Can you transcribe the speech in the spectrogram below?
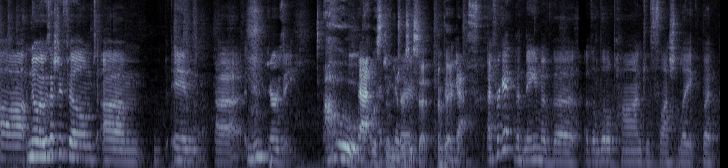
Uh, no, it was actually filmed um, in uh, New Jersey. Oh, that, That was the New Jersey set. Okay. Yes, I forget the name of the of the little pond slash lake, but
